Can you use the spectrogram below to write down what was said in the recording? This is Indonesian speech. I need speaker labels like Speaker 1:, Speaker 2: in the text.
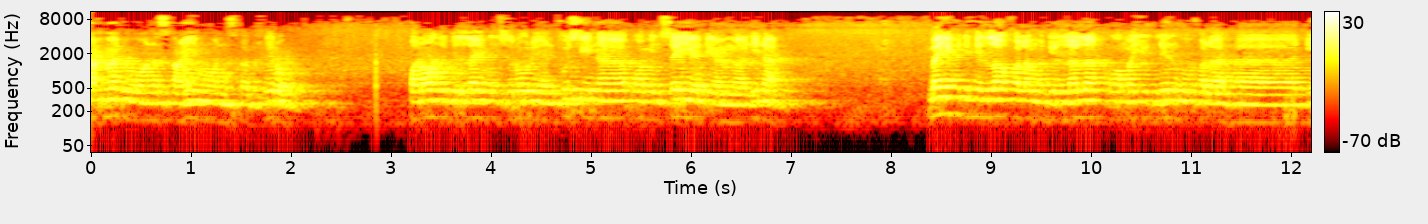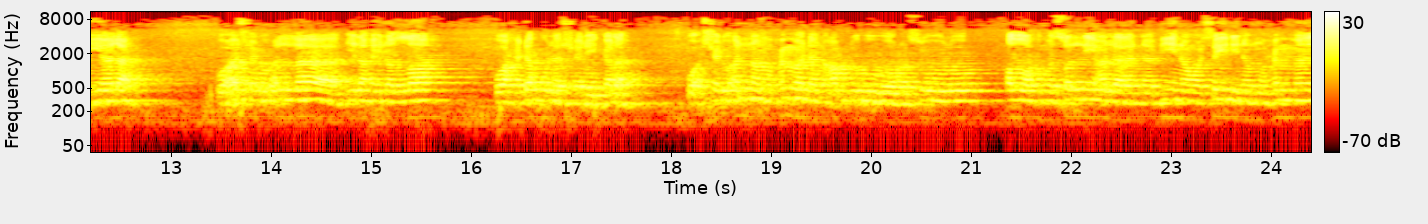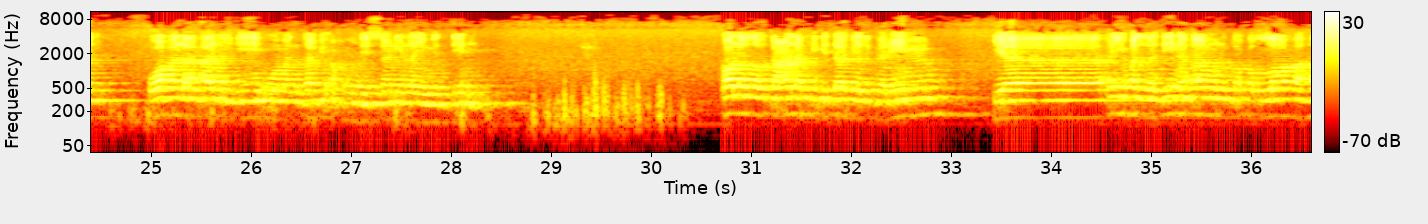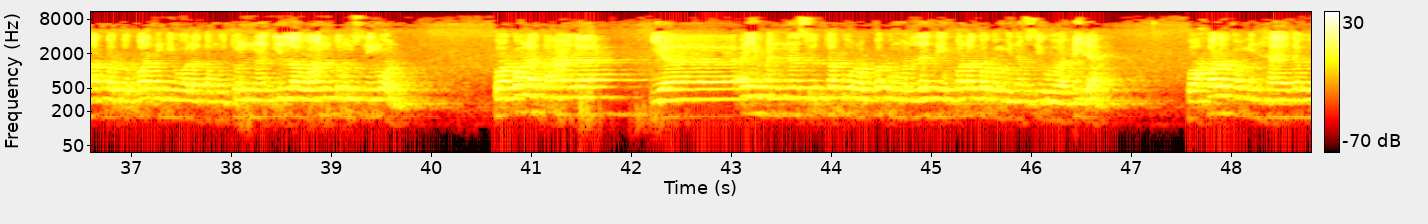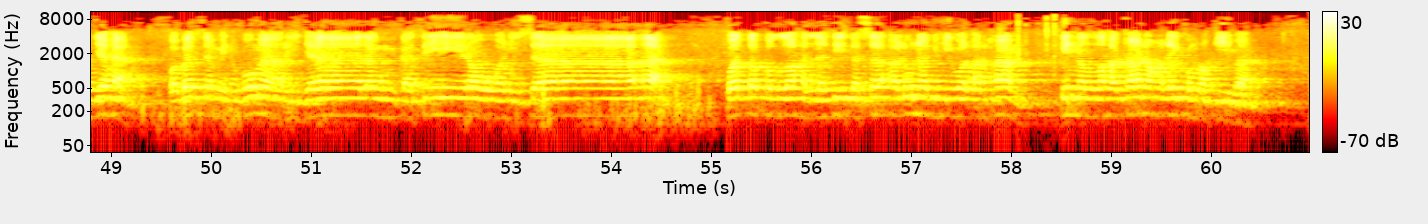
Speaker 1: نحمده ونستعينه ونستغفره ونعوذ بالله من شرور أنفسنا ومن سيئة أعمالنا من يهده الله فلا مضل له ومن يضلله فلا هادي له وأشهد أن لا إله إلا الله وحده لا شريك له وأشهد أن محمدا عبده ورسوله اللهم صل على نبينا وسيدنا محمد وعلى آله ومن تبعهم بإحسان إلى يوم الدين Qala Allah Ta'ala fi kitabil karim Ya ayyuhalladzina amanu taqullaha haqqa tuqatih wa la tamutunna illa wa antum muslimun. Wa qala ta'ala Ya ayuhan nasu taqu rabbakum alladhi khalaqakum min nafsin wahidah wa khalaqa minha zawjaha wa batha minhuma rijalan katsiran wa nisaa'a wattaqullaha alladhi tasaaluna bihi wal arham innallaha kana 'alaykum raqiba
